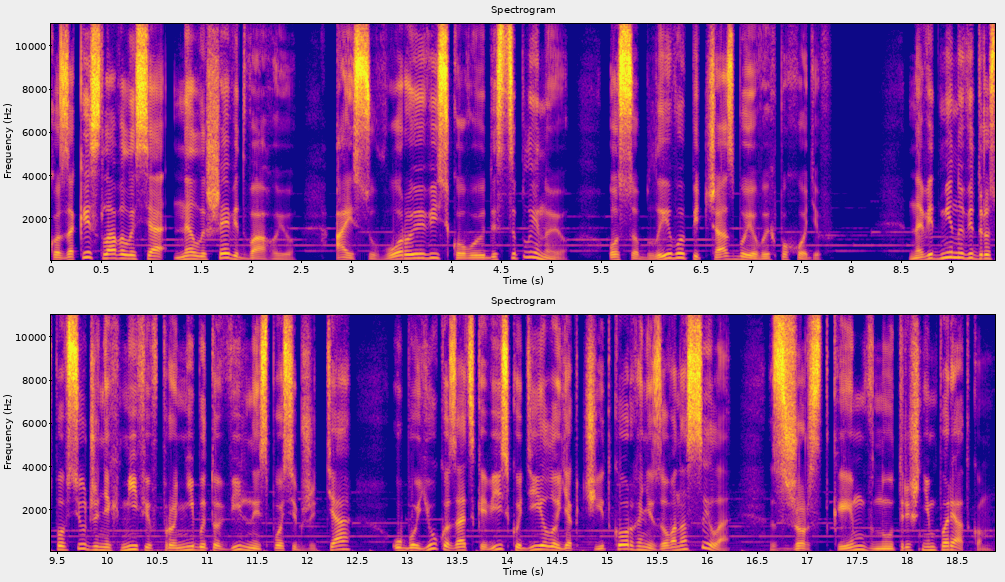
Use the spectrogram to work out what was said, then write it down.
Козаки славилися не лише відвагою, а й суворою військовою дисципліною, особливо під час бойових походів. На відміну від розповсюджених міфів про нібито вільний спосіб життя, у бою козацьке військо діяло як чітко організована сила з жорстким внутрішнім порядком.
